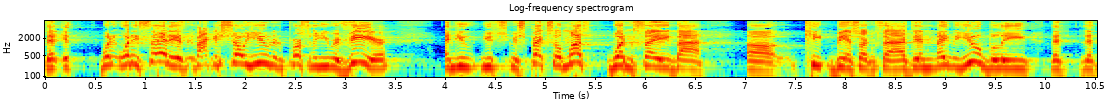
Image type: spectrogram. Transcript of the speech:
that if, what, what he said is, if I can show you that the person who you revere and you, you respect so much wasn't saved by uh, keep being circumcised, then maybe you'll believe that, that,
